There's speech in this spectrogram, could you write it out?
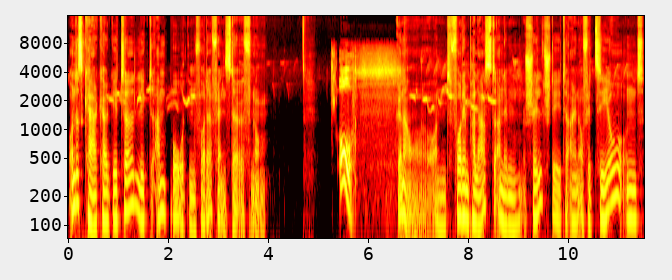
und das Kerkergitter liegt am Boden vor der Fensteröffnung. Oh. Genau. Und vor dem Palast an dem Schild steht ein Offizio und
